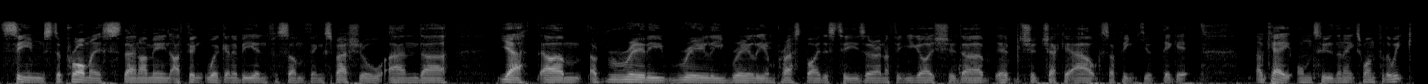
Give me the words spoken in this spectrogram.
seems to promise, then I mean, I think we're going to be in for something special. And uh, yeah, um, I'm really, really, really impressed by this teaser, and I think you guys should uh, should check it out because I think you'll dig it. Okay, on to the next one for the week.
